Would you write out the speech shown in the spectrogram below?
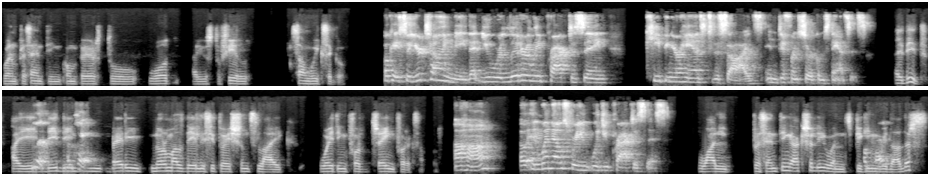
when presenting compared to what I used to feel some weeks ago. Okay, so you're telling me that you were literally practicing keeping your hands to the sides in different circumstances. I did. I sure. did in okay. very normal daily situations like waiting for the train, for example. Uh huh. Oh, and when else were you would you practice this? While presenting actually when speaking okay. with others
